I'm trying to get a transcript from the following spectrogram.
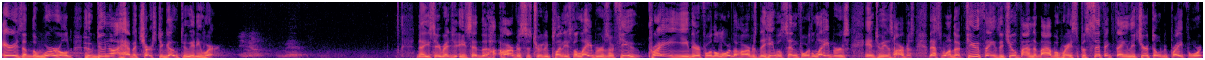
areas of the world who do not have a church to go to anywhere. Now you say, Reggie, he said, the harvest is truly plenteous, the laborers are few. Pray ye therefore the Lord of the harvest that he will send forth laborers into his harvest. That's one of the few things that you'll find in the Bible where a specific thing that you're told to pray for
